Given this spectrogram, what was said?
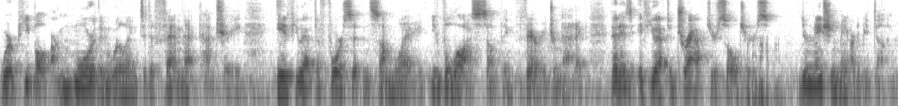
where people are more than willing to defend that country, if you have to force it in some way, you've lost something very dramatic. That is, if you have to draft your soldiers your nation may already be done.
